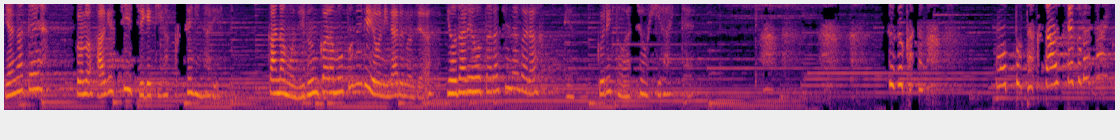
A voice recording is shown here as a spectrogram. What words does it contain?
やがてその激しい刺激が癖になりカナも自分から求めるようになるのじゃ。よだれを垂らしながらゆっくりと足を開いて。鈴鹿様もっとたくさんしてください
